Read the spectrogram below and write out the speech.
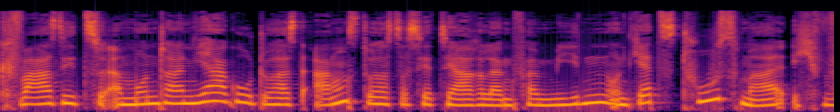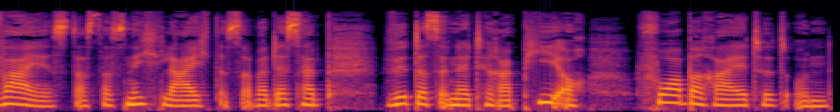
quasi zu ermuntern, ja gut, du hast Angst, du hast das jetzt jahrelang vermieden und jetzt tu's mal. Ich weiß, dass das nicht leicht ist, aber deshalb wird das in der Therapie auch vorbereitet und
